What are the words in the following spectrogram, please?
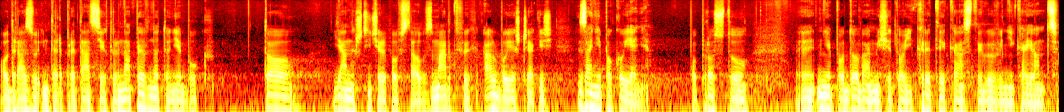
od razu interpretacje, które na pewno to nie Bóg. To Jan Chrzciciel powstał z martwych, albo jeszcze jakieś zaniepokojenie. Po prostu y, nie podoba mi się to i krytyka z tego wynikająca.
